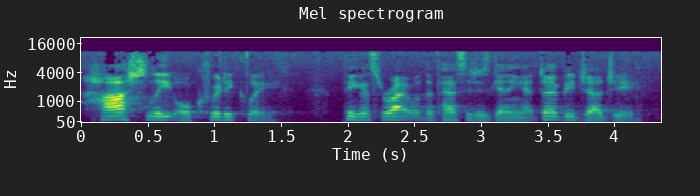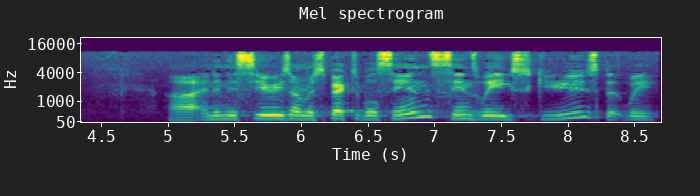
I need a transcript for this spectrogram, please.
harshly or critically. I think that's right what the passage is getting at. Don't be judgy. Uh, and in this series on respectable sins, sins we excuse, but we,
